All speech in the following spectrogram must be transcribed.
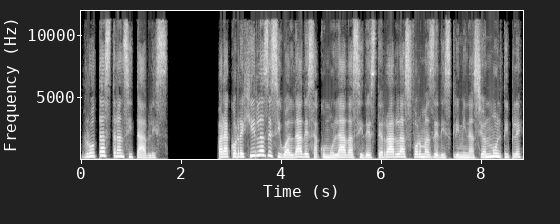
rutas transitables. Para corregir las desigualdades acumuladas y desterrar las formas de discriminación múltiple,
